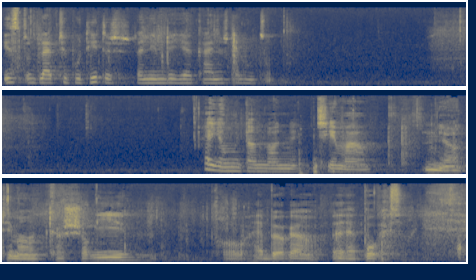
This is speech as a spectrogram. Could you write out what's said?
ist und bleibt hypothetisch. Da nehmen wir hier keine Stellung zu. Herr Junge, dann noch ein Thema. Ja, Thema Khashoggi, Frau, Herr Bürger, äh, Herr Burger, sorry,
